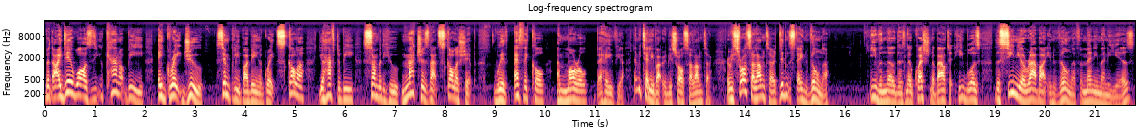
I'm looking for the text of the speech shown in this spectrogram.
But the idea was that you cannot be a great Jew simply by being a great scholar. You have to be somebody who matches that scholarship with ethical and moral behavior. Let me tell you about Rabbi Yisrael Salanter. Rabbi Yisrael Salanter didn't stay in Vilna even though there's no question about it, he was the senior rabbi in Vilna for many, many years.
